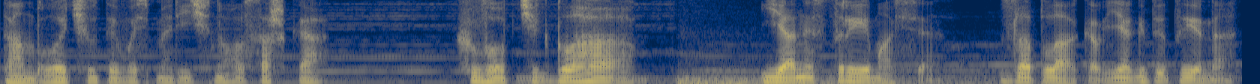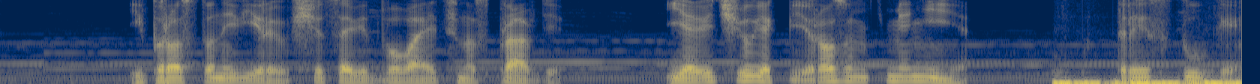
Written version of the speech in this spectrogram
Там було чути восьмирічного Сашка. Хлопчик благав. Я не стримався, заплакав, як дитина, і просто не вірив, що це відбувається насправді. Я відчув, як мій розум тьмяніє. Три стуки,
